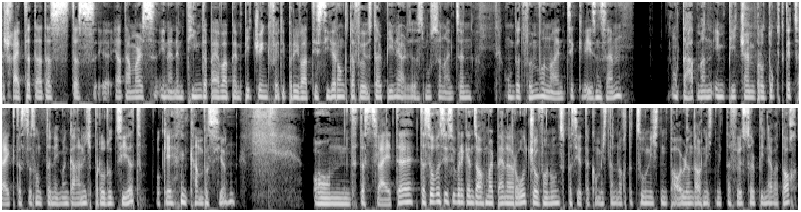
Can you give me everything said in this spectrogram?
schreibt er da, dass, dass er damals in einem Team dabei war beim Pitching für die Privatisierung der Föstalpine, also das muss so 1995 gewesen sein. Und da hat man im Pitch ein Produkt gezeigt, das das Unternehmen gar nicht produziert. Okay, kann passieren. Und das Zweite, das sowas ist übrigens auch mal bei einer Roadshow von uns passiert, da komme ich dann noch dazu, nicht in Paul und auch nicht mit der Föstalpine, aber doch.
